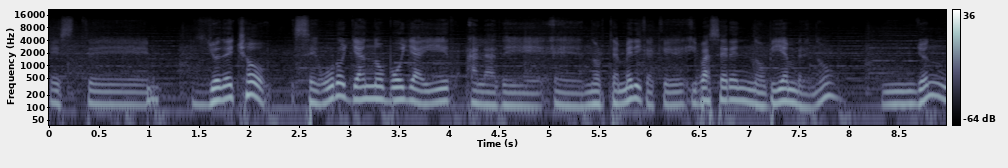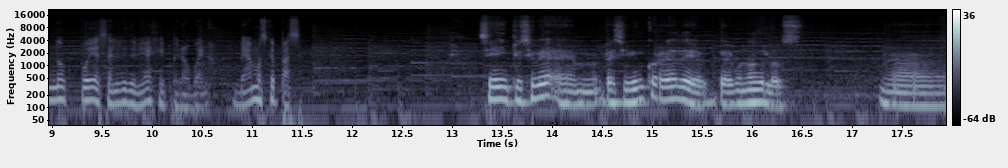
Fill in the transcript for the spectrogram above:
Este, yo de hecho seguro ya no voy a ir a la de eh, Norteamérica que iba a ser en noviembre, ¿no? Mm, yo no voy a salir de viaje, pero bueno, veamos qué pasa. Sí, inclusive em, recibí un correo de, alguno de los ah,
